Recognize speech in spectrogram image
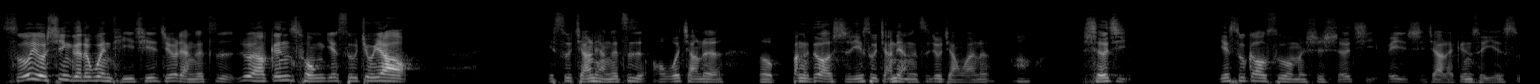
所有性格的问题，其实只有两个字：若要跟从耶稣，就要。耶稣讲两个字哦，我讲了呃半个多小时，耶稣讲两个字就讲完了啊、舍己。耶稣告诉我们是舍己，背起十架来跟随耶稣。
